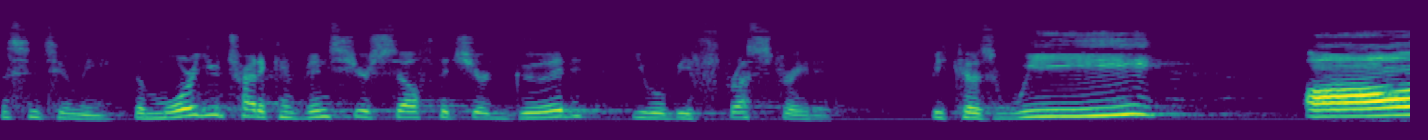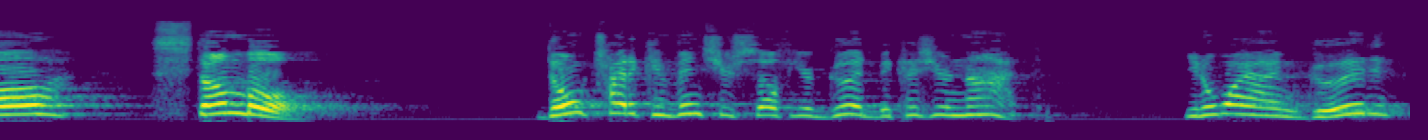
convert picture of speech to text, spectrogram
Listen to me. The more you try to convince yourself that you're good, you will be frustrated. Because we all stumble. Don't try to convince yourself you're good because you're not. You know why I'm good?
